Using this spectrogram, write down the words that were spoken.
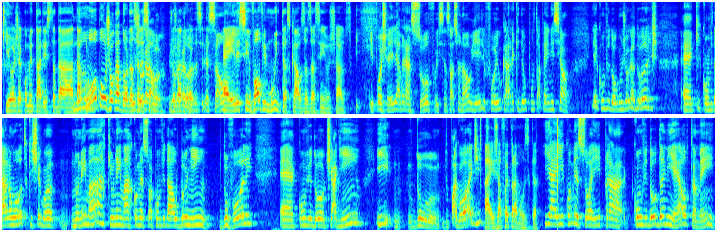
Que hoje é comentarista da, da Globo ou jogador da seleção? Jogador, jogador. jogador da seleção. É, ele se envolve em muitas causas assim, o Charles. E, e, poxa, ele abraçou, foi sensacional, e ele foi o cara que deu o pontapé inicial. E aí convidou alguns jogadores, é, que convidaram outro, que chegou no Neymar, que o Neymar começou a convidar o Bruninho do vôlei, é, convidou o Tiaguinho e do, do pagode. Aí já foi para música. E aí começou aí para convidou o Daniel também,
